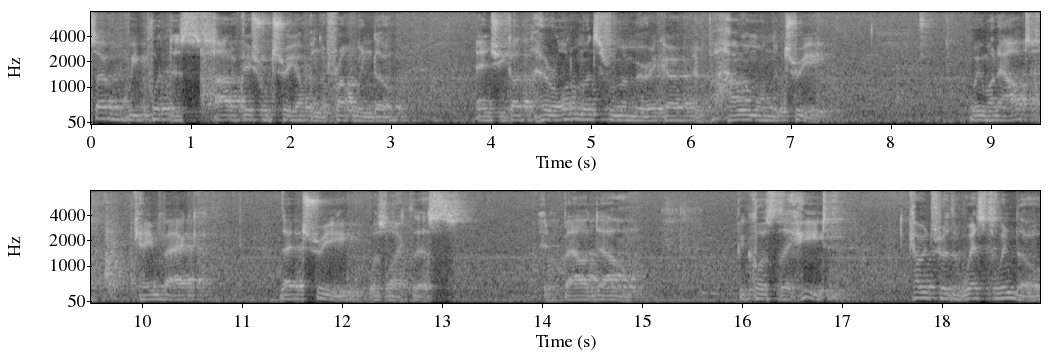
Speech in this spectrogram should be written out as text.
So we put this artificial tree up in the front window, and she got her ornaments from America and hung them on the tree. We went out, came back. That tree was like this. It bowed down because the heat coming through the west window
